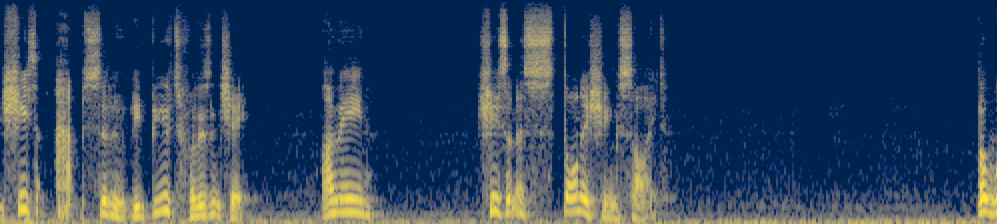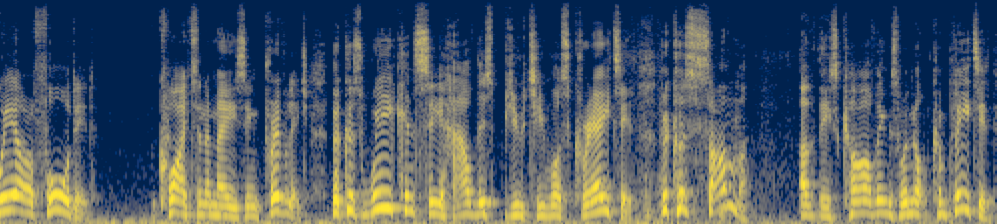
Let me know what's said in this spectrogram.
she's absolutely beautiful, isn't she? I mean, She's an astonishing sight. But we are afforded quite an amazing privilege because we can see how this beauty was created because some of these carvings were not completed.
